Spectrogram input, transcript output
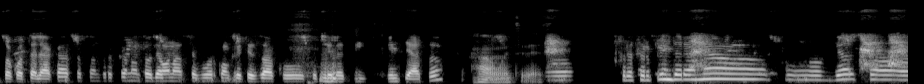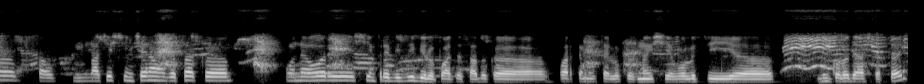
socotele acasă, pentru că nu întotdeauna se vor concretiza cu, cu cele din, din piață. Am înțeles. Uh, spre surprinderea mea, uh, viața sau în acești cinci ani am învățat că uneori și imprevizibilul poate să aducă foarte multe lucruri noi și evoluții dincolo de așteptări.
